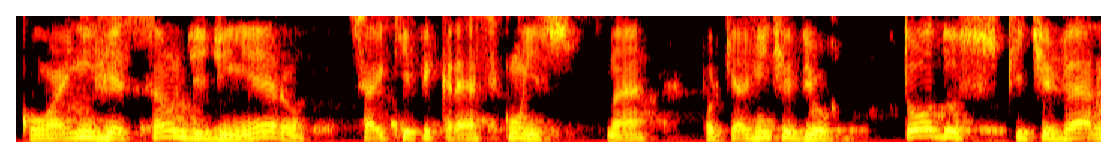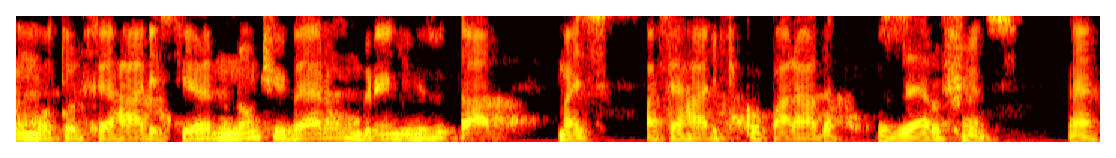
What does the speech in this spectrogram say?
com a injeção de dinheiro se a equipe cresce com isso, né? Porque a gente viu todos que tiveram motor Ferrari esse ano não tiveram um grande resultado, mas a Ferrari ficou parada, zero chance, né?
